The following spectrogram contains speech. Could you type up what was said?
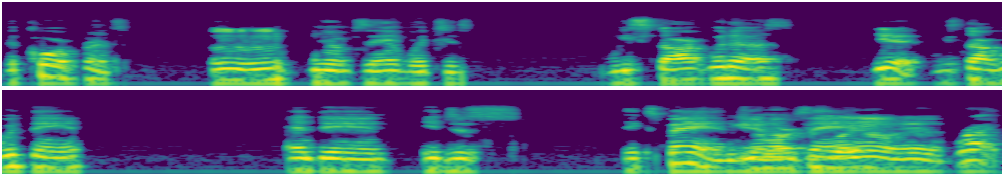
the core principle. Hmm You know what I'm saying? Which is we start with us. Yeah. We start within, and then it just expands. You know what I'm work its way saying? on, yeah. Right.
